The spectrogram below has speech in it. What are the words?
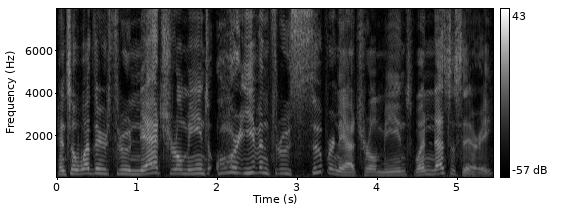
And so, whether through natural means or even through supernatural means when necessary,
